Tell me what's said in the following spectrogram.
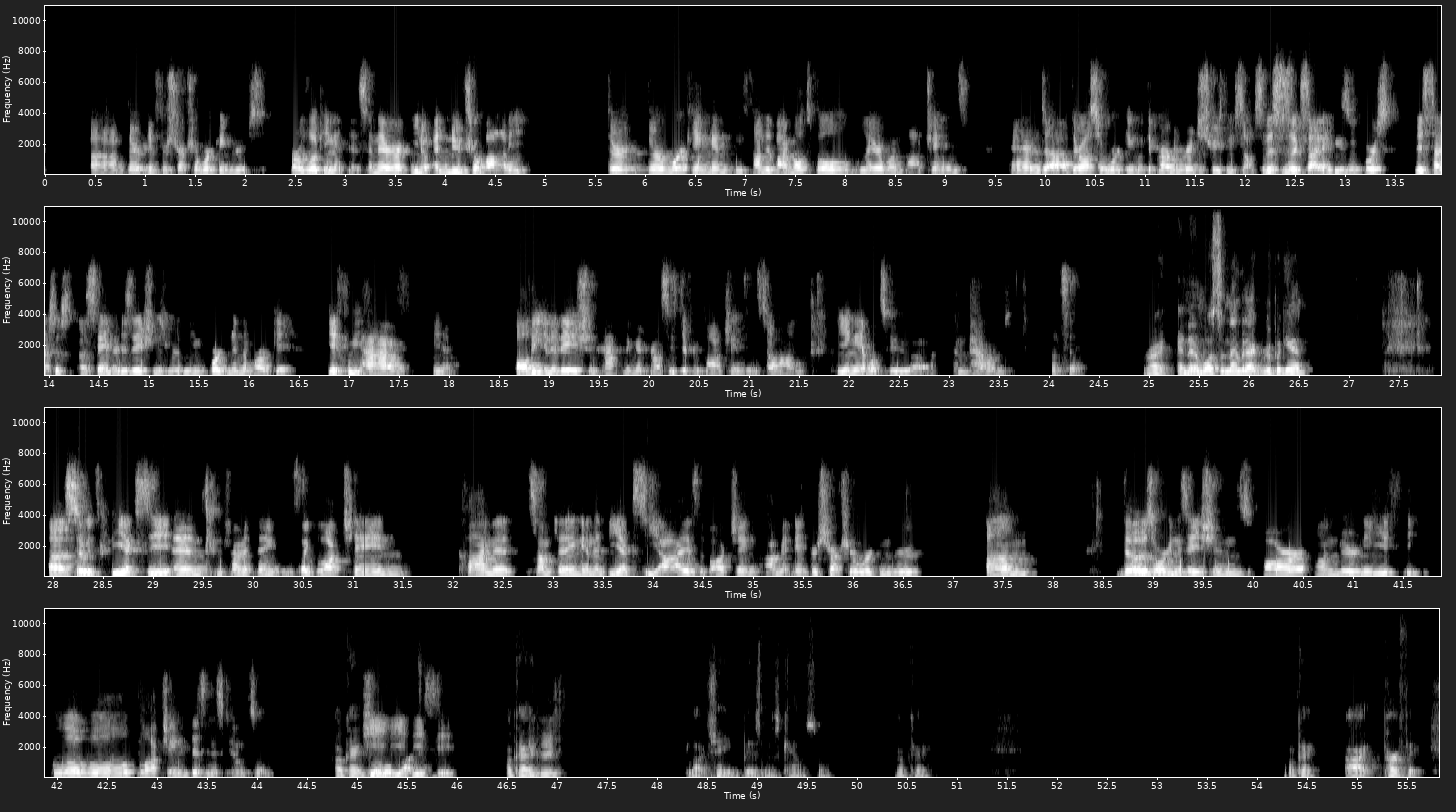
um, their infrastructure working groups are looking at this and they're, you know, a neutral body they're they're working and funded by multiple layer one blockchains, and uh, they're also working with the carbon registries themselves. So this is exciting because, of course, this type of standardization is really important in the market if we have you know all the innovation happening across these different blockchains and so on, being able to uh, compound. Let's say. Right, and then what's the name of that group again? Uh, so it's BXC, and I'm trying to think. It's like blockchain climate something, and then BXCI is the blockchain climate infrastructure working group. Um, those organizations are underneath the Global Blockchain Business Council. Okay. GBBC. Okay. Mm-hmm. Blockchain Business Council. Okay. Okay. All right, perfect.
